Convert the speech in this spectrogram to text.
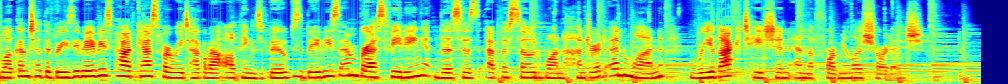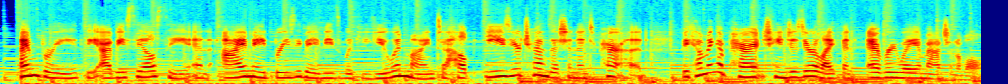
Welcome to the Breezy Babies podcast, where we talk about all things boobs, babies, and breastfeeding. This is episode 101 Relactation and the Formula Shortage. I'm Bree, the IBCLC, and I made Breezy Babies with you in mind to help ease your transition into parenthood. Becoming a parent changes your life in every way imaginable.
